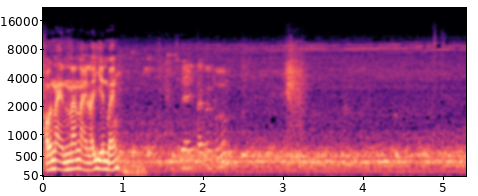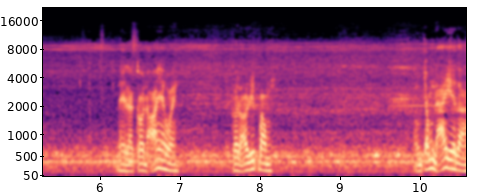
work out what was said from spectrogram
ở này nó này là gì anh bạn? Đây là coi đỏ nha các bạn. Coi đỏ rít bông. Còn chống đã vậy ta?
